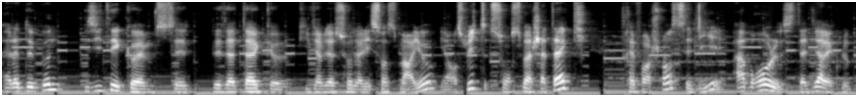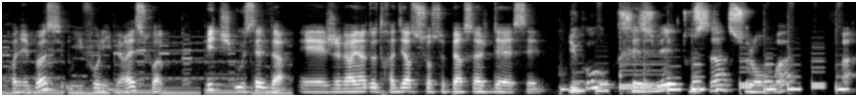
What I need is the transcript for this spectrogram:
elle a de bonnes idées quand même. C'est des attaques euh, qui viennent bien sûr de la licence Mario. Et ensuite, son smash attack, très franchement, c'est lié à Brawl, c'est-à-dire avec le premier boss où il faut libérer soit Peach ou Zelda. Et j'avais rien d'autre à dire sur ce personnage DLC. Du coup, résumer tout ça, selon moi, bah,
